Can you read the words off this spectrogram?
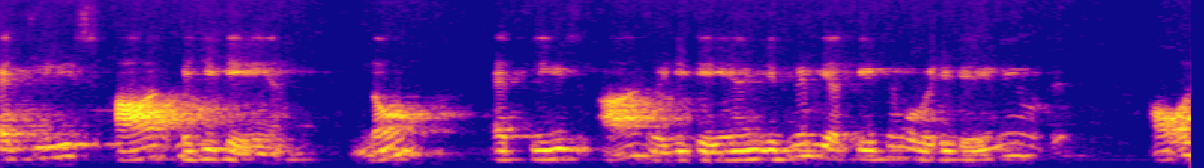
athletes are vegetarian no athletes are vegetarian जितने भी एथलीट्स हैं, वो वेजिटेरियन नहीं होते। All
